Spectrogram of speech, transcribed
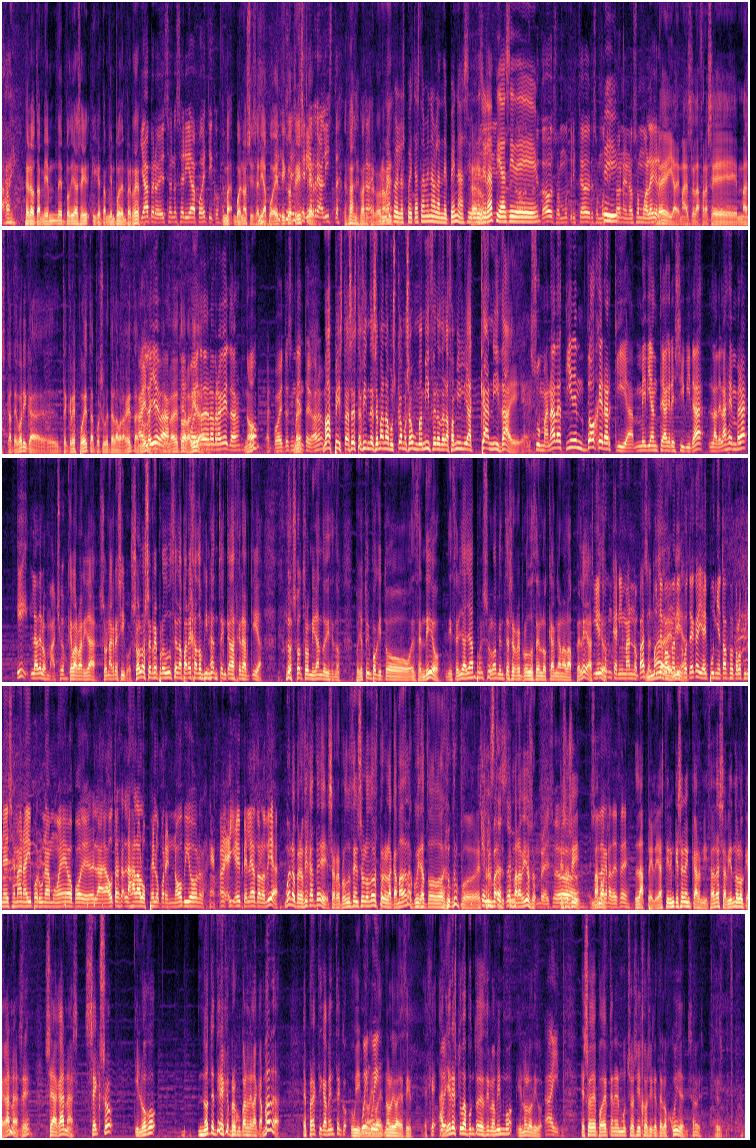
Ay, Pero también podía seguir y que también pueden perder. ya, pero eso no sería poético. Bueno, sí sería poético, triste. Sería realista. Vale, vale, perdóname. No, pero los poetas también hablan de penas y Claro. de desgracias y de... todo, son muy tristes, son muy Sí. tristones, no son muy alegres. Hombre, y además la frase más categórica, ¿te crees poeta? Pues súbete a la bragueta. Ahí ¿no? la lleva. La de toda el la poeta vida. de la bragueta. ¿No? El poeta sin diente, claro. Más pistas. Este fin de semana buscamos a un mamífero de la familia Canidae. Sus manadas tienen dos jerarquías, mediante agresividad, la de las hembras y la de los machos. Qué barbaridad, son agresivos. Solo se reproduce la pareja dominante en cada jerarquía. Los otros mirando y diciendo, pues yo estoy un poquito encendido. Dice, ya, ya, pues solamente se reproducen los que han ganado las peleas, Y esto tío. en que animal no pasa. Tú te vas a una mía. discoteca y hay puñetazos todos los fines de semana ahí por una mujer o por eh, la otra la jala los pelos por el novio. y hay pelea todos los días. Bueno, pero fíjate, se reproducen solo dos, pero la camada la cuida todo el grupo. Esto, es, esto maravilloso. Hombre, eso- sí, eso es vamos, de agradecer. las peleas tienen que ser encarnizadas sabiendo lo que ganas, ¿eh? O sea, ganas sexo y luego no te tienes que preocupar de la camada. Es prácticamente... Uy, no, Win-win. iba- no lo iba a decir. Es que Pues- ayer estuve a punto de decir lo mismo y no lo digo. Ay, Eso de poder tener muchos hijos y que te los cuiden, ¿sabes? Es-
